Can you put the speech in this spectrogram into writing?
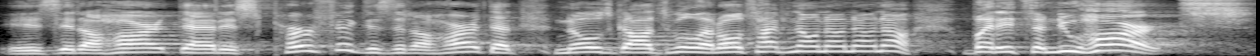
Is it a heart that is perfect? Is it a heart that knows God's will at all times? No, no, no, no. But it's a new heart.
